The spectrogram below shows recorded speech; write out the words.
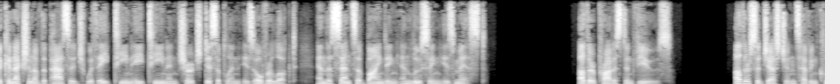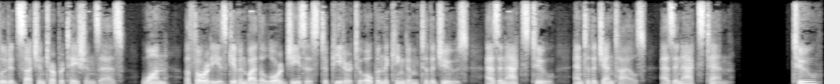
The connection of the passage with 1818 and church discipline is overlooked, and the sense of binding and loosing is missed. Other Protestant views other suggestions have included such interpretations as 1. Authority is given by the Lord Jesus to Peter to open the kingdom to the Jews, as in Acts 2, and to the Gentiles, as in Acts 10. 2.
